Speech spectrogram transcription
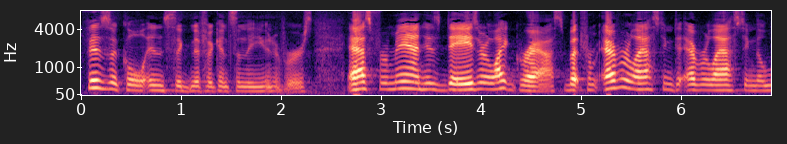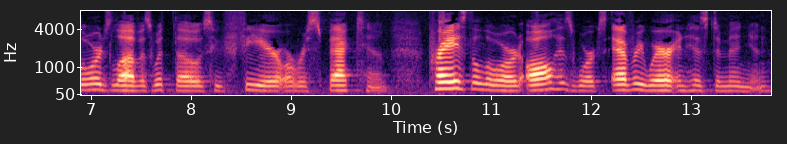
physical insignificance in the universe. As for man, his days are like grass, but from everlasting to everlasting, the Lord's love is with those who fear or respect him. Praise the Lord, all his works everywhere in his dominion.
